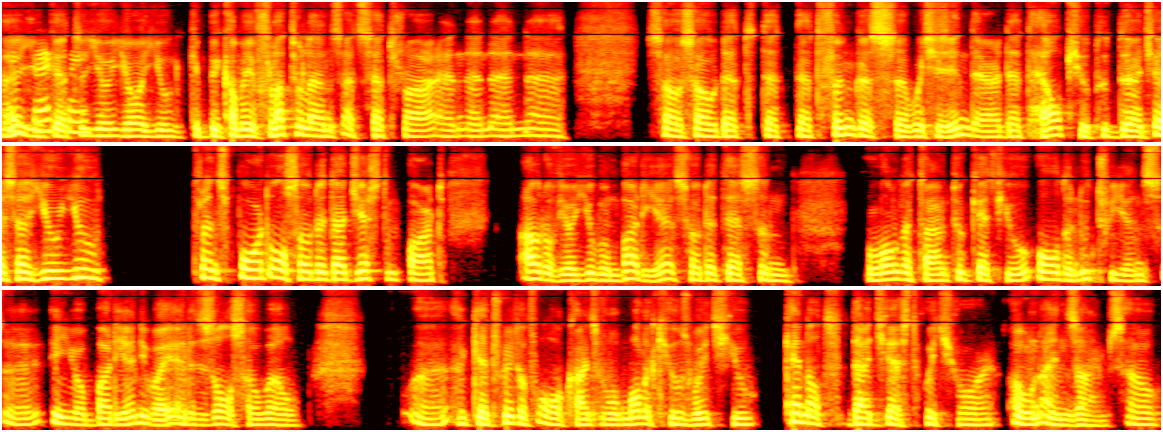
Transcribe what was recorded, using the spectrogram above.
Yeah, exactly. You get you you you become flatulence, etc. And and and so so that that that fungus uh, which is in there that helps you to digest. Uh, you you transport also the digestion part out of your human body, yeah? so that there's a longer time to get you all the nutrients uh, in your body anyway, and it is also well uh, get rid of all kinds of molecules which you cannot digest with your own enzymes. So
